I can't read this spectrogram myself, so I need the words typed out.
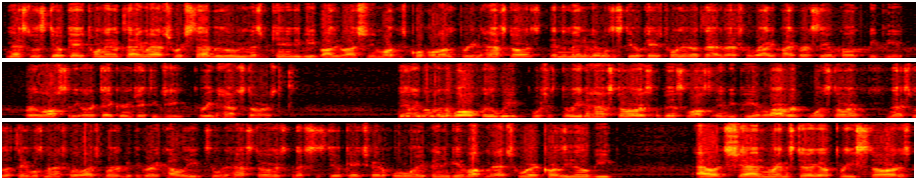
Next was a Steel Cage Tornado Tag match where Sabu and Mr. Kennedy beat Bobby Lashley and Marcus Cor Von, three and a half stars. Then the main event was a Steel Cage Tornado Tag match where Roddy Piper and CM Punk beat the or lost to the Undertaker and JTG, three and a half stars. Then we move into Raw for the week, which is three and a half stars. Abyss lost to MVP and Robert, one star. Next was a tables match where Elijah Burke beat the Great Khali, two and a half stars. Next is Steel Cage Fatal 4-Way Pin and Give Up match where Carlito beat Alex, Shad, and Rey Mysterio, three stars.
